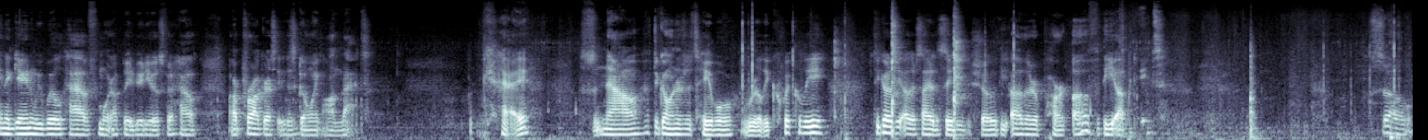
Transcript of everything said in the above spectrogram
And again, we will have more update videos for how our progress is going on that. Okay, so now I have to go under the table really quickly to go to the other side of the city to show the other part of the update. So,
